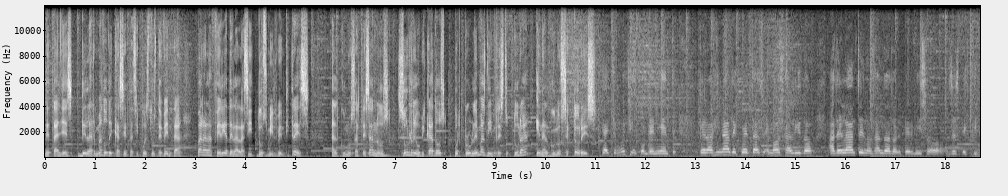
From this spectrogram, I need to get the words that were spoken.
detalles del armado de casetas y puestos de venta para la Feria de la LACIT 2023. Algunos artesanos son reubicados por problemas de infraestructura en algunos sectores. Se ha hecho mucho inconveniente, pero al final de cuentas hemos salido adelante y nos han dado el permiso respectivo.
